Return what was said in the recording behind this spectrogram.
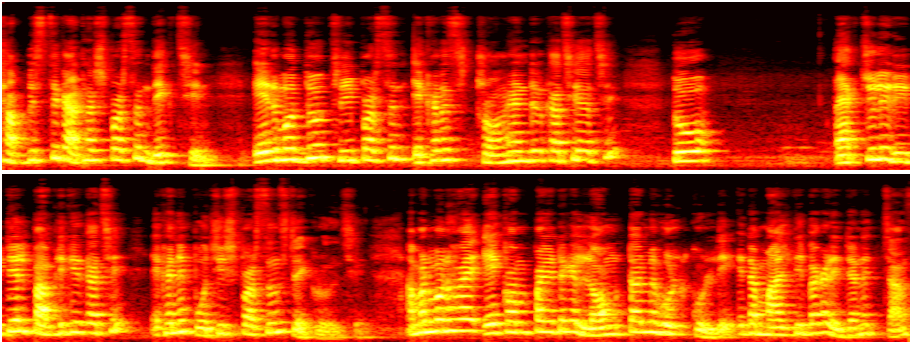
ছাব্বিশ থেকে আঠাশ পার্সেন্ট দেখছেন, এর মধ্যেও থ্রি পার্সেন্ট এখানে স্ট্রং হ্যান্ডের কাছে আছে। তো অ্যাকচুয়ালি রিটেল পাবলিকের কাছে এখানে পঁচিশ পার্সেন্ট স্টেক রয়েছে। আমার মনে হয় এই কোম্পানিটাকে লং টার্মে হোল্ড করলে এটা মাল্টিবাগার রিটার্নের চান্স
